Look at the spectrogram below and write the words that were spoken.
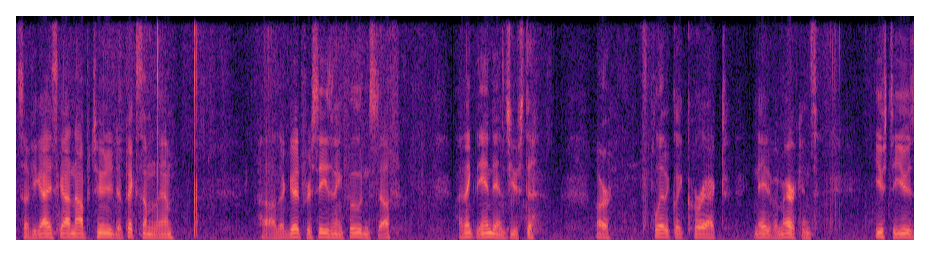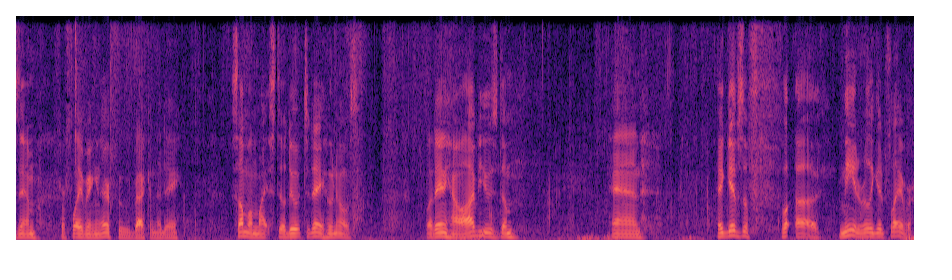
So if you guys got an opportunity to pick some of them, uh, they're good for seasoning food and stuff. I think the Indians used to, or politically correct Native Americans, used to use them for flavoring their food back in the day. Some of them might still do it today, who knows. But anyhow, I've used them and it gives the uh, meat a really good flavor.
